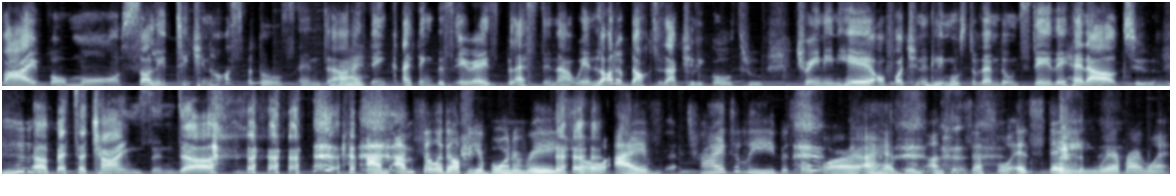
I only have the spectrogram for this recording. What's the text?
five or more solid teaching hospitals. And uh, right. i think i think this area is blessed in that way. And a lot of doctors actually go through training here. Unfortunately mm-hmm. most of them don't stay. They head out to uh, better chimes and uh... I'm, I'm philadelphia born and raised so i've tried to leave but so far i have been unsuccessful at staying wherever i went.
